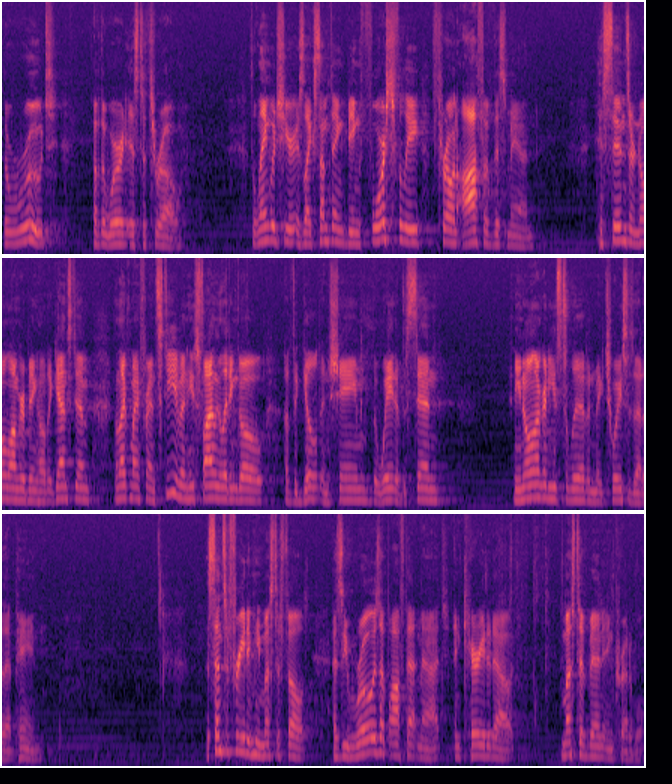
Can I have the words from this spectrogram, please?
the root of the word is to throw. The language here is like something being forcefully thrown off of this man. His sins are no longer being held against him. And like my friend Stephen, he's finally letting go of the guilt and shame, the weight of the sin. And he no longer needs to live and make choices out of that pain. The sense of freedom he must have felt as he rose up off that mat and carried it out must have been incredible.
